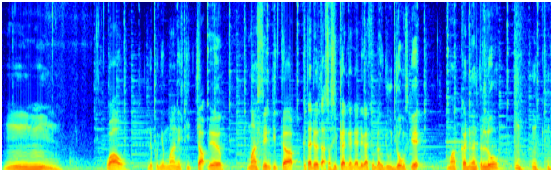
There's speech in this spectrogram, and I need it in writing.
Hmm. Wow. Dia punya manis kicap dia masin kita kita ada letak sos ikan kan dia ada rasa belah hujung sikit. Makan dengan telur. Hmm, hmm, hmm.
